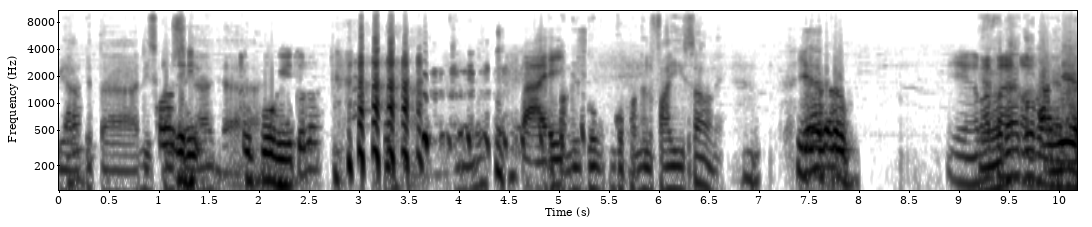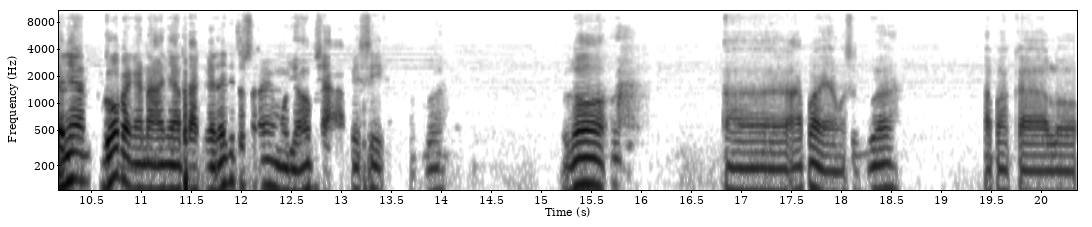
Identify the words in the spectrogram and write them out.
biar Hah? kita diskusi jadi aja cupu gitu loh? gue Baik. panggil gue, gue panggil Faisal nih Ya, Ya nggak ya udah gue pengen Panggil. nanya gue pengen nanya terakhir aja terserah yang mau jawab siapa sih gue lo eh, apa ya maksud gue apakah lo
